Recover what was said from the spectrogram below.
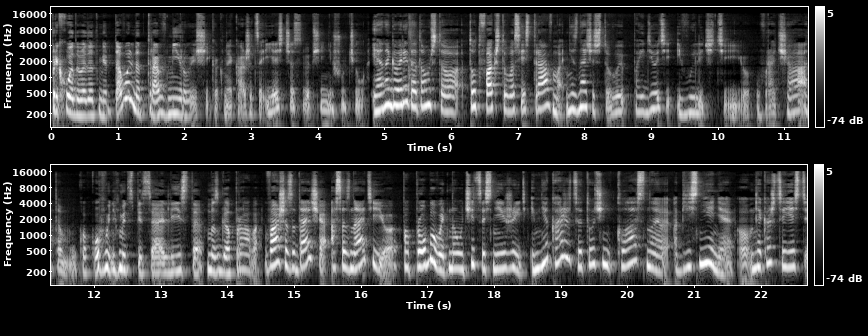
прихода в этот мир довольно травмирующий, как мне кажется. И я сейчас вообще не шучу. И она говорит о том, что тот факт, что у вас есть травма, не значит, что вы пойдете и вылечите ее у врача, там, у какого-нибудь специалиста мозгоправа. Ваша задача осознать ее, попробовать научиться с ней жить. И мне кажется, это очень классное объяснение. Э, мне кажется, есть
